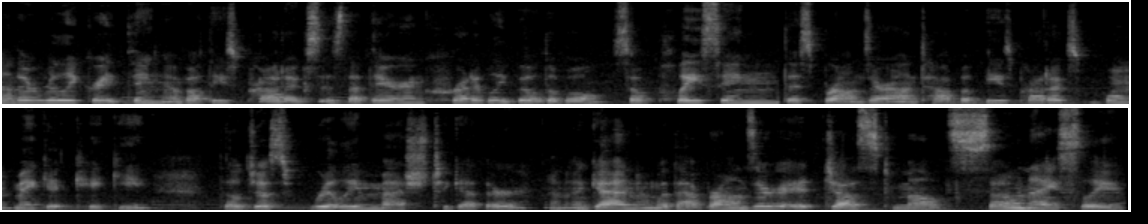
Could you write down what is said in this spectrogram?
Another really great thing about these products is that they are incredibly buildable, so placing this bronzer on top of these products won't make it cakey. They'll just really mesh together. And again, with that bronzer, it just melts so nicely.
